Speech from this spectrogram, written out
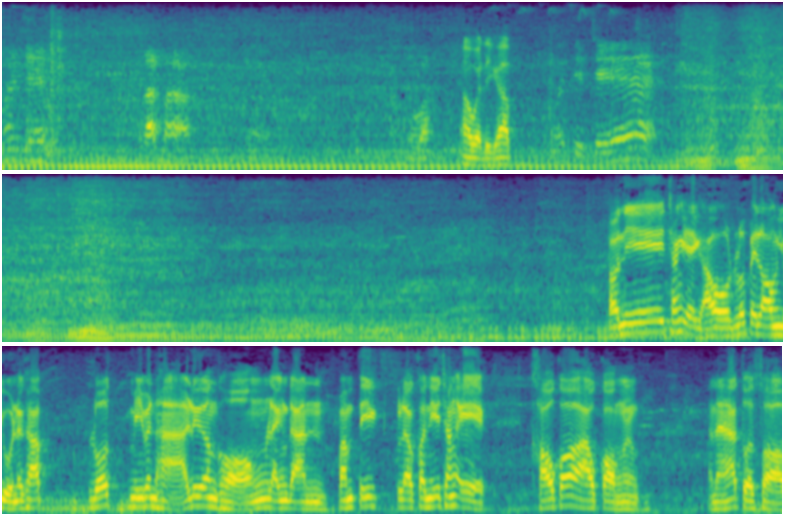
ไม่เจ๊รัดมาเหรอเดี๋ยววะเอาสวัสดีครับไม่เสียเจ๊ตอนนี้ช่างเอกเอารถไปลองอยู่นะครับ รถมีปัญหาเรื่องของแรงดันปั๊มติ๊ก แล้วคราวนี้ช่างเอกเขาก็เอากล่องนะฮะตรวจสอบ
